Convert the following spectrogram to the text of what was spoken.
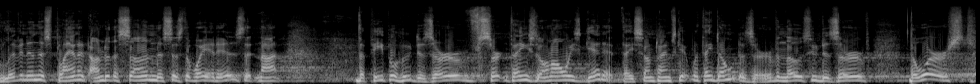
living in this planet under the sun? This is the way it is, that not the people who deserve certain things don't always get it. They sometimes get what they don't deserve, and those who deserve the worst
